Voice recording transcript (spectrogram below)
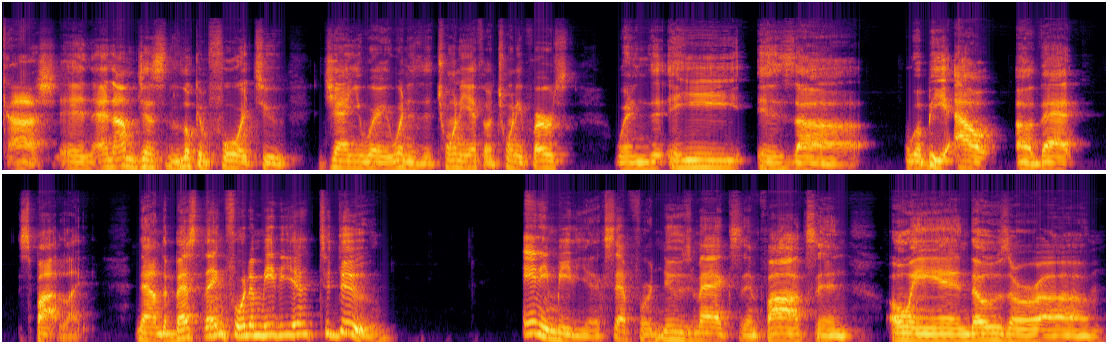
gosh, and, and I'm just looking forward to January. When is it, 20th or 21st? When the, he is uh will be out of that spotlight. Now, the best thing for the media to do, any media except for Newsmax and Fox and OAN, those are um,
